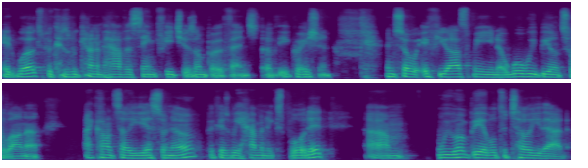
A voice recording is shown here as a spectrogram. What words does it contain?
It works because we kind of have the same features on both ends of the equation. And so if you ask me, you know, will we be on Solana? I can't tell you yes or no because we haven't explored it. Um, we won't be able to tell you that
